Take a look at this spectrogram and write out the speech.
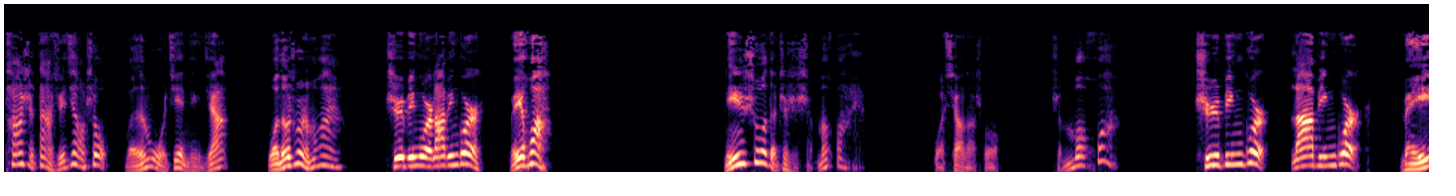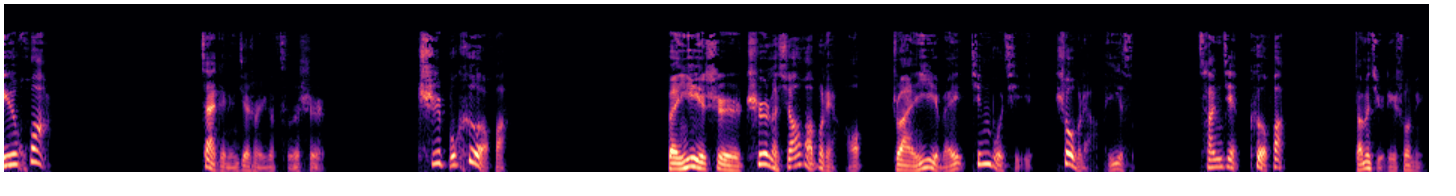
他是大学教授、文物鉴定家，我能说什么话呀？吃冰棍拉冰棍没话。您说的这是什么话呀？我笑道说，什么话？吃冰棍拉冰棍没话。再给您介绍一个词是，吃不刻化，本意是吃了消化不了，转译为经不起。受不了的意思，参见刻画。咱们举例说明。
